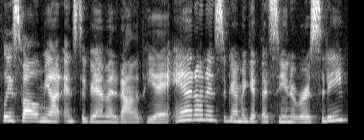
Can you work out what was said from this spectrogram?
Please follow me on Instagram at it on the PA and on Instagram at Get That C University.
